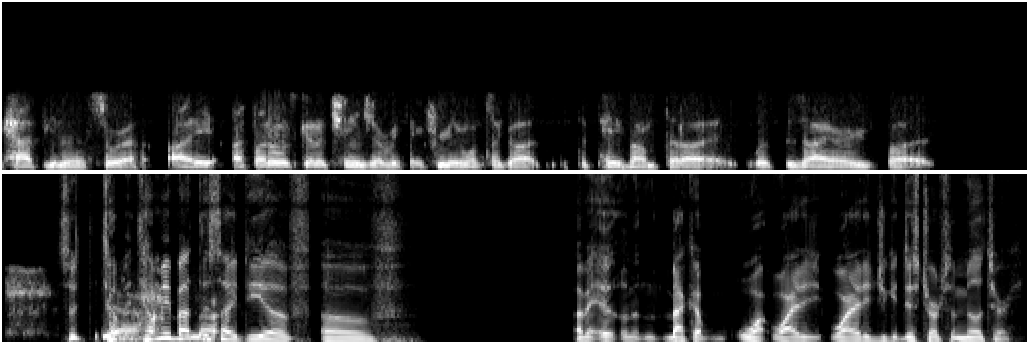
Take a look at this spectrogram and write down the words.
happiness, or I I thought it was going to change everything for me once I got the pay bump that I was desiring, but So tell me, tell me about this idea of of. I mean, uh, back up. Why, why did you, why did you get discharged from the military?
